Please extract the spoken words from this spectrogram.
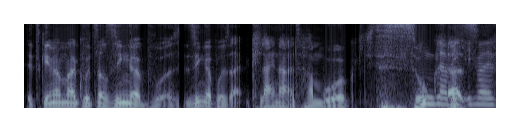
Jetzt gehen wir mal kurz nach Singapur. Singapur ist ein- kleiner als Hamburg. Das ist so Unglaublich, krass. ich weiß,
